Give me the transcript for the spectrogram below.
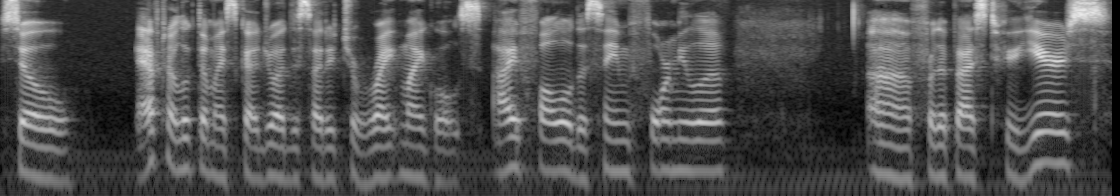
So after I looked at my schedule, I decided to write my goals. I follow the same formula uh, for the past few years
